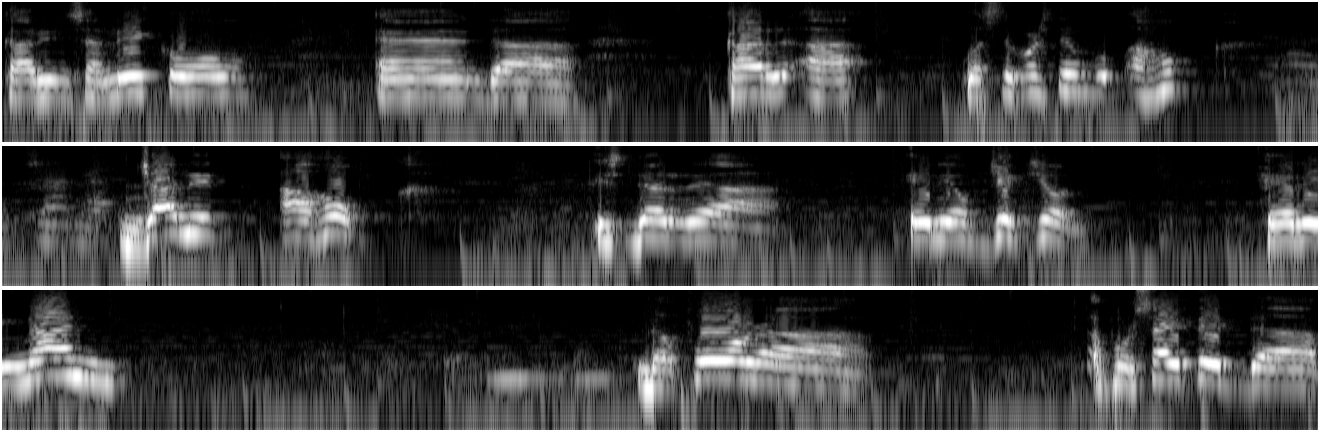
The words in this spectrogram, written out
Karin Sanico, and uh, Kar, uh, what's the first name of Ahok? Uh, Janet. Janet Ahok. Is there uh, any objection? Hearing none, the four uh, aforecited uh,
